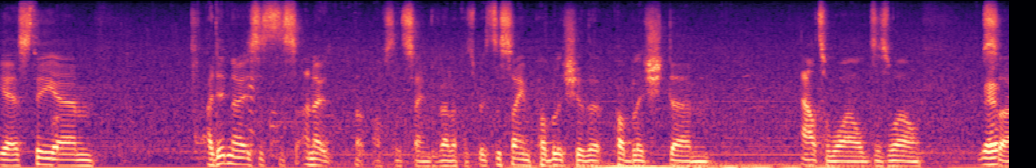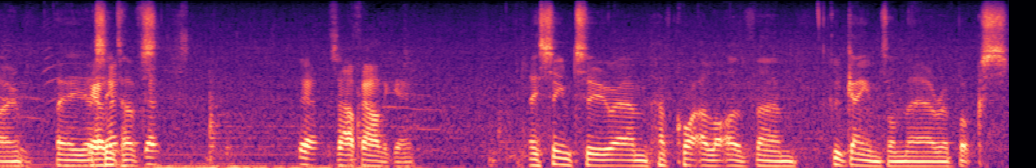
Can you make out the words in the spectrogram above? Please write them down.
Yeah, it's the. Um, I did notice it's I know not obviously the same developers, but it's the same publisher that published um, Outer Wilds as well. Yep. So they uh, Yeah, seem that- to have. that- yeah, that's how I found the game. They seem to um, have quite a lot of um, good games on their uh, books.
